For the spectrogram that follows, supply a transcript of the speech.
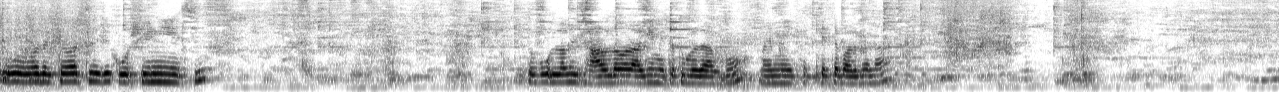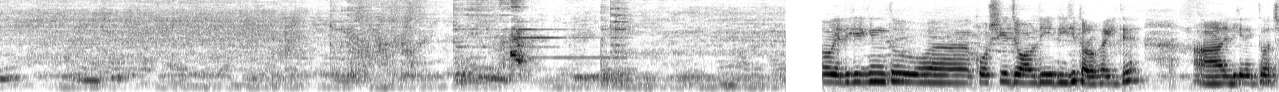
তো দেখতে পাচ্ছি যে কষিয়ে নিয়েছি। বললাম যে ঝাল দেওয়ার আগে মেয়েটা তুলে রাখব মানে মেয়ে খেতে পারবে না। তো এদিকে কিন্তু কষিয়ে জল দিয়ে দিয়েছি তরকারিতে। আর এদিকে দেখতে পাচ্ছ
